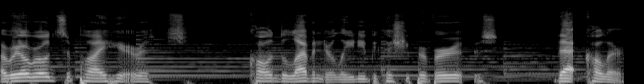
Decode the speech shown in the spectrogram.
a railroad supply heiress called the Lavender Lady because she prefers that color.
